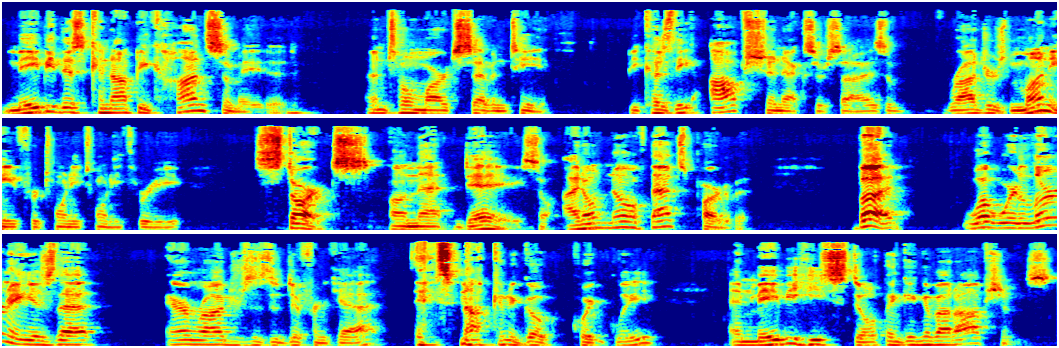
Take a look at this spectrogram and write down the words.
maybe this cannot be consummated until March 17th because the option exercise of Rodgers' money for 2023 starts on that day. So I don't know if that's part of it. But what we're learning is that Aaron Rodgers is a different cat. It's not going to go quickly. And maybe he's still thinking about options.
